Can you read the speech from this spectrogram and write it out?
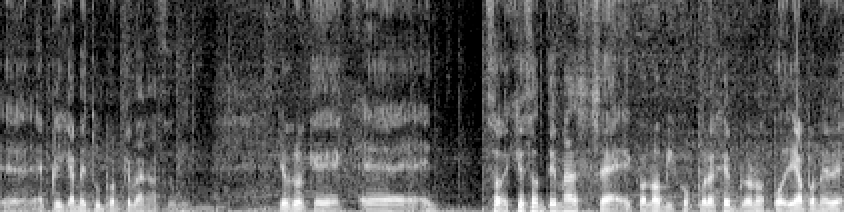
eh, explícame tú por qué van a subir. Yo creo que es que son temas económicos, por ejemplo, ¿no? Podría poner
